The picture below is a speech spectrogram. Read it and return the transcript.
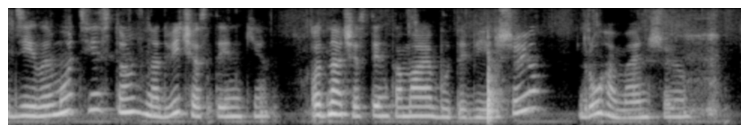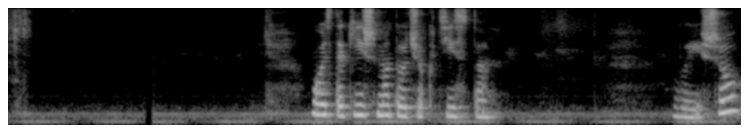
Ділимо тісто на дві частинки. Одна частинка має бути більшою, друга меншою. Ось такий шматочок тіста вийшов.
